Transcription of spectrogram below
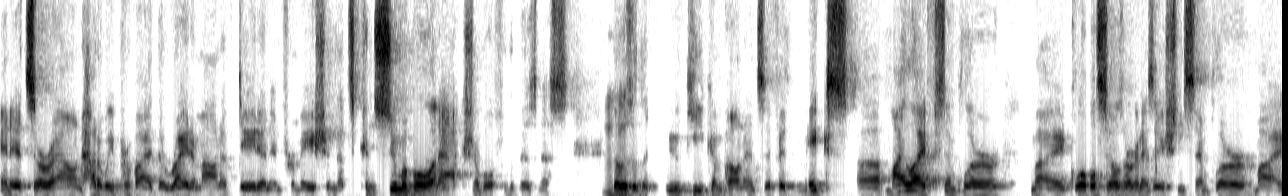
and it's around how do we provide the right amount of data and information that's consumable and actionable for the business. Mm-hmm. Those are the two key components. If it makes uh, my life simpler, my global sales organization simpler, my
